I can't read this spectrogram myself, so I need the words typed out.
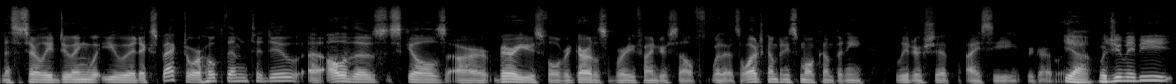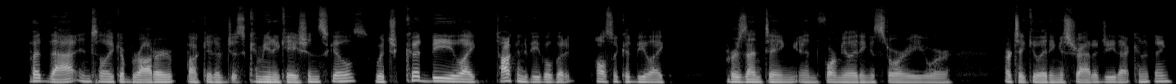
necessarily doing what you would expect or hope them to do uh, all of those skills are very useful regardless of where you find yourself whether it's a large company small company leadership ic regardless Yeah. Would you maybe put that into like a broader bucket of just communication skills, which could be like talking to people, but it also could be like presenting and formulating a story or articulating a strategy, that kind of thing?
